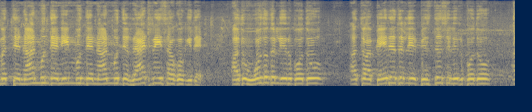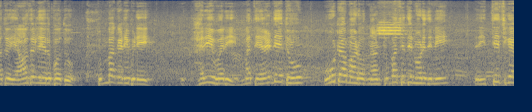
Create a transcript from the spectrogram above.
ಮತ್ತೆ ನಾನ್ ಮುಂದೆ, ನೀನು ಮುಂದೆ, ನಾನ್ ಮುಂದೆ ರ್ಯಾಟ್ ರೇಸ್ ಆಗೋಗಿದೆ. ಅದು ಓದೋದ್ರಲ್ಲಿ ಇರ್ಬೋದು, ಅಥವಾ ಬೇರೆದ್ರಲ್ಲಿ ಬಿಸ್ನೆಸ್ಸಲ್ಲಿ ಇರ್ಬೋದು, ಅಥವಾ ಯಾವುದ್ರಲ್ಲಿ ಇರ್ಬೋದು. ತುಂಬಾ ಗಡಿಬಿಡಿ ಹರಿವರಿ ಮತ್ತೆ ಎರಡನೇದು, ಊಟ ಮಾಡೋದು. ನಾನು ತುಂಬಾ ಸತಿ ನೋಡಿದ್ದೀನಿ, ಇತ್ತೀಚೆಗೆ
